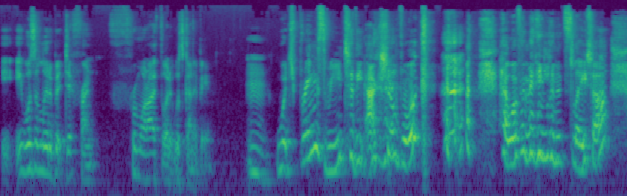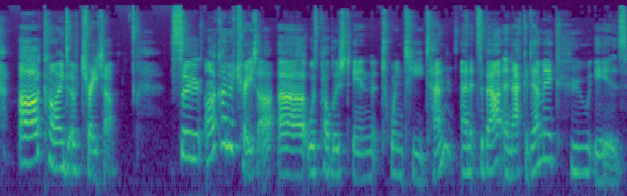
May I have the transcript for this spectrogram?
it it was a little bit different from what I thought it was going to be. Mm. Which brings me to the actual book, however many minutes later, Our Kind of Traitor. So, Our Kind of Traitor uh, was published in 2010, and it's about an academic who is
